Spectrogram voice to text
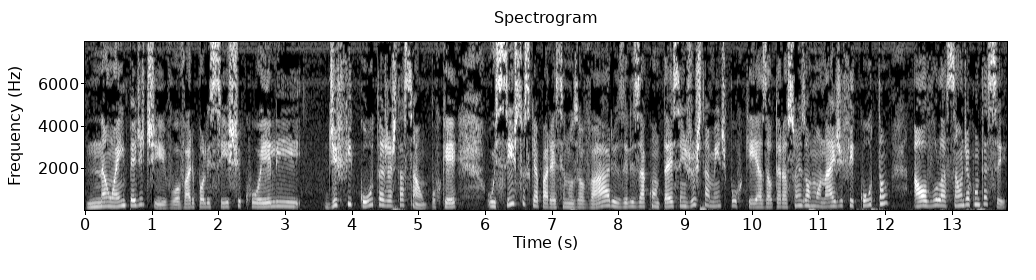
Não é impeditivo. O ovário policístico, ele dificulta a gestação, porque os cistos que aparecem nos ovários, eles acontecem justamente porque as alterações hormonais dificultam a ovulação de acontecer.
